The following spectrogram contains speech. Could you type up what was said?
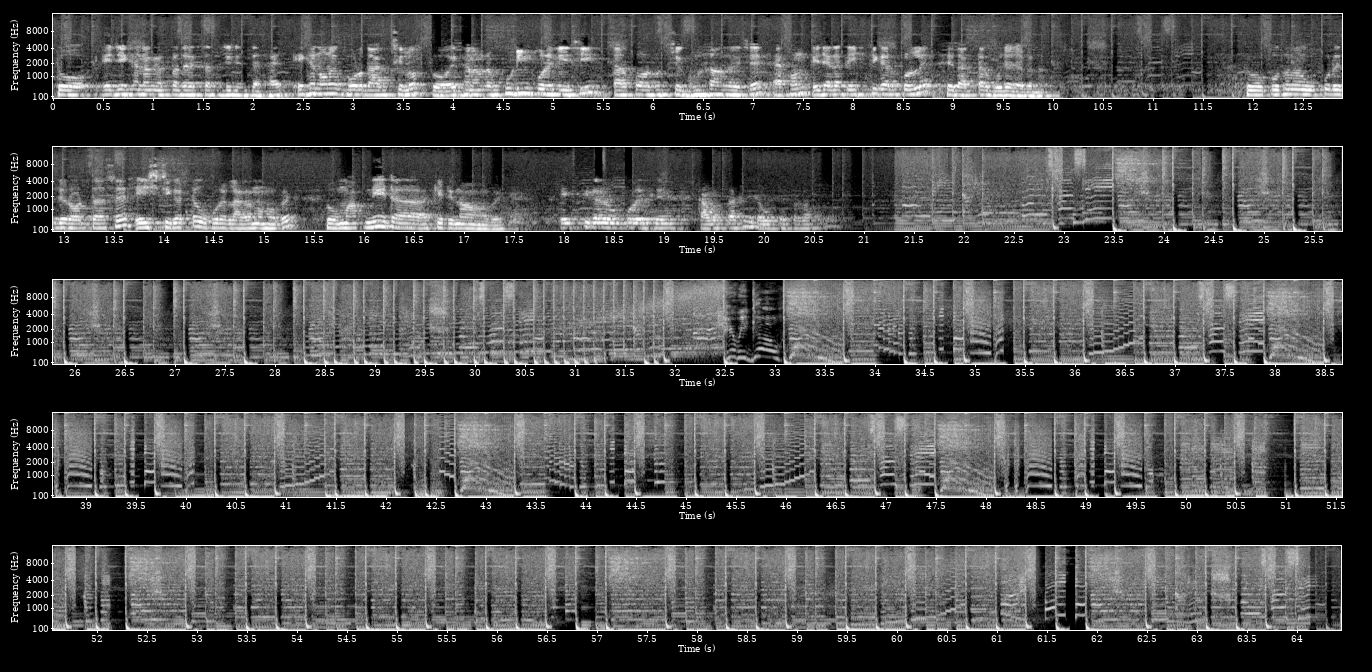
তো এই যে এখানে আমি আপনাদের একটা জিনিস দেখাই, এখানে অনেক বড় দাগ ছিল, তো এখানে আমরা পুডিং করে নিয়েছি, তারপর হচ্ছে ঘুষা হয়েছে। এখন এই জায়গাতে স্টিকার করলে সে দাগটা আর বোঝা যাবে না। তো প্রথমে উপরে যে রডটা আছে, এই স্টিকারটা উপরে লাগানো হবে। তো মাপ নিয়ে এটা কেটে নেওয়া হবে। এই স্টিকারের উপরে যে কাগজটা আছে, এটা উঠে ফেলা হবে।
